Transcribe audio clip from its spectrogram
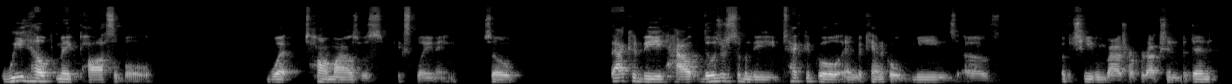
we helped make possible what Tom Miles was explaining. So that could be how those are some of the technical and mechanical means of of achieving biochar production. But then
